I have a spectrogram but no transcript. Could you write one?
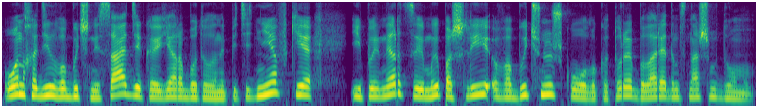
Он ходил в обычный садик, я работала на пятидневке, и по инерции мы пошли в обычную школу, которая была рядом с нашим домом.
